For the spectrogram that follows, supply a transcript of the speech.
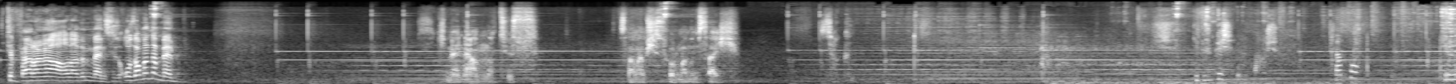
Gitti Ferhan'a ağladım ben. Siz o zaman da ben... Kime ne anlatıyorsun? Sana bir şey sormadım say. Sakın. Gidin peşine koş. Çabuk. Yürü.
